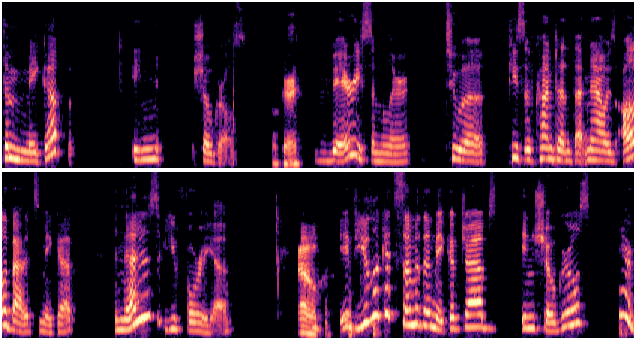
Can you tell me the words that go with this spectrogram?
The makeup in Showgirls okay, very similar to a piece of content that now is all about its makeup, and that is Euphoria. oh, if you look at some of the makeup jobs in Showgirls, they're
